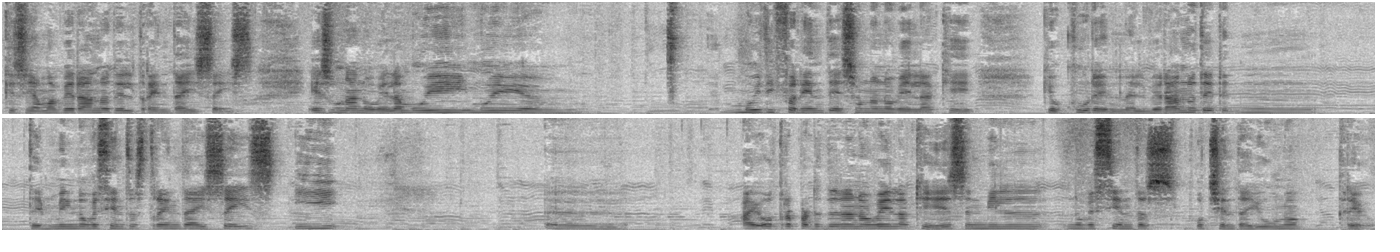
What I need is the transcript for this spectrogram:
que se llama Verano del 36. Es una novela muy, muy, eh, muy diferente, es una novela que, que ocurre en el verano de, mm, de 1936 y eh, hay otra parte de la novela que es en 1981, creo,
